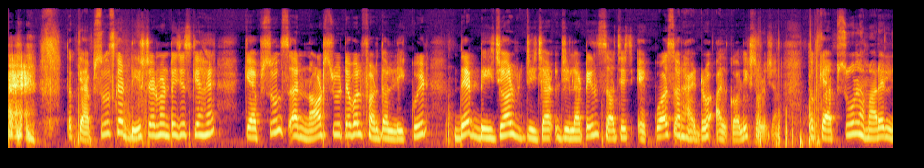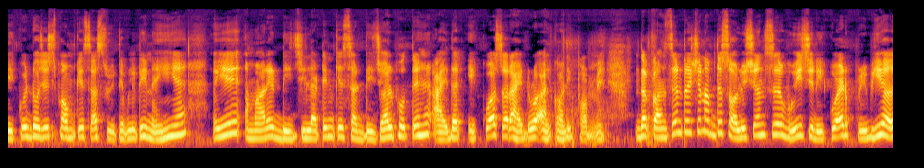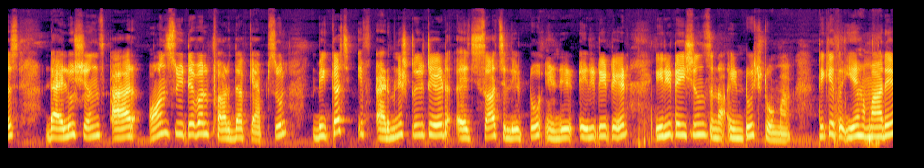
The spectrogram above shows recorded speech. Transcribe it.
तो कैप्सूल्स का डिसएडवांटेजेस क्या है? capsules are not suitable for the liquid. They dissolve gelatin such as aqueous or hydroalcoholic solution तो कैप्सूल हमारे लिक्विड डोजेज फॉर्म के साथ सुइटेबिलिटी नहीं है। ये हमारे डिजिलाटिन के साथ डिजॉल्व होते हैं आइदर एक्वास और हाइड्रो अल्कोहलिक फॉर्म में। The concentration of the solutions which required previous dilutions are unsuitable for the capsule because if administrated as such lead to irritated irritation in to stomach ठीक है तो ये हमारे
